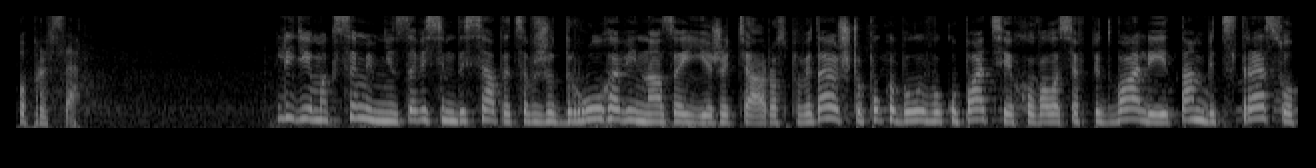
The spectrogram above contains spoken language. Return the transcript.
попри все. Лідії Максимівні за 80 – це вже друга війна за її життя. Розповідає, що поки були в окупації, ховалася в підвалі, і там від стресу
